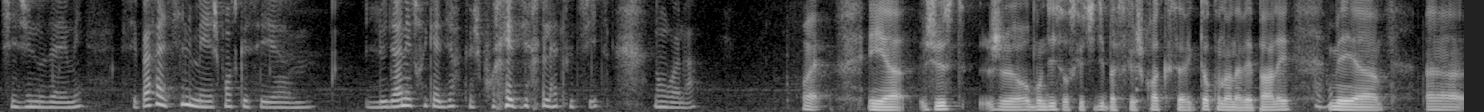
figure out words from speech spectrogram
Jésus nous a aimés. C'est pas facile, mais je pense que c'est le dernier truc à dire que je pourrais dire là tout de suite. Donc voilà. Ouais. Et euh, juste, je rebondis sur ce que tu dis parce que je crois que c'est avec toi qu'on en avait parlé. Ah Mais euh, euh,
